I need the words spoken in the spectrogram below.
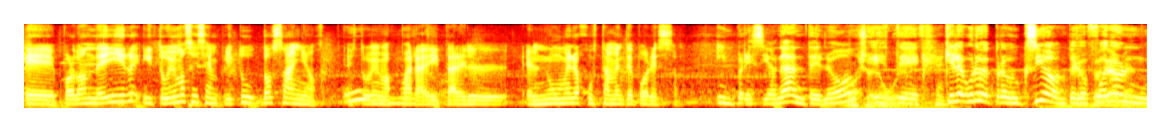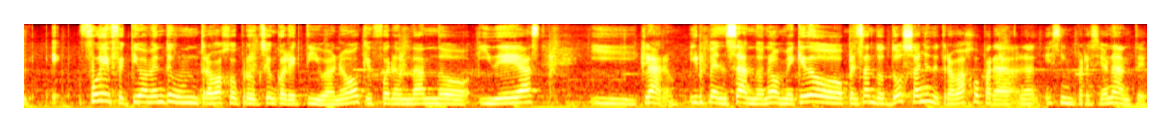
eh, por dónde ir y tuvimos esa amplitud, dos años estuvimos para editar el, el número justamente por eso impresionante, ¿no? este, qué laburo de producción, pero fueron eh, fue efectivamente un trabajo de producción colectiva, ¿no? Que fueron dando ideas y claro, ir pensando, ¿no? Me quedo pensando dos años de trabajo para es impresionante.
